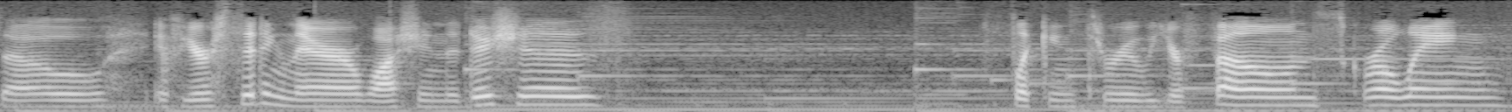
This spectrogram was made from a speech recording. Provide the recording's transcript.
So if you're sitting there washing the dishes, flicking through your phone, scrolling,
